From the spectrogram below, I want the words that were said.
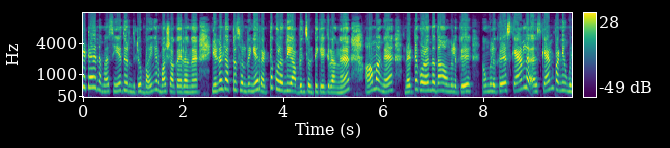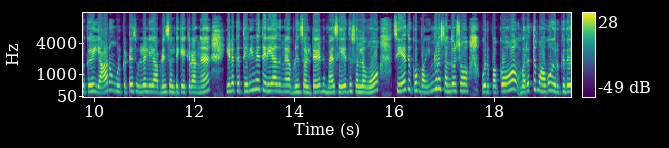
கேட்டால் நம்ம சேது இருந்துட்டு பயங்கரமா ஷாக் ஆயிடுறாங்க. என்ன டாக்டர் சொல்றீங்க? ரெட்டை குழந்தையா அப்படின்னு சொல்லிட்டு கேக்குறாங்க. ஆமாங்க. ரெட்டை குழந்தை தான் உங்களுக்கு உங்களுக்கு ஸ்கேன்ல ஸ்கேன் பண்ணி உங்களுக்கு யாரும் உங்கள்கிட்ட சொல்லலையா அப்படின்னு சொல்லிட்டு கேக்குறாங்க. எனக்கு தெரியவே தெரியாதுங்க அப்படின்னு சொல்லிட்டு நம்ம சேது சொல்லவும் சேதுக்கும் பயங்கர சந்தோஷம். ஒரு பக்கம் வருத்தமாவும் இருக்குது.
